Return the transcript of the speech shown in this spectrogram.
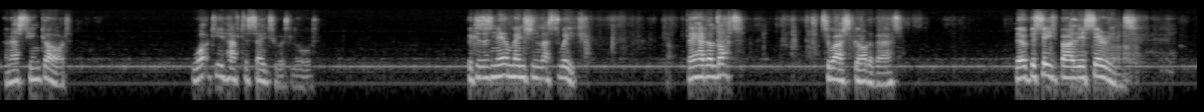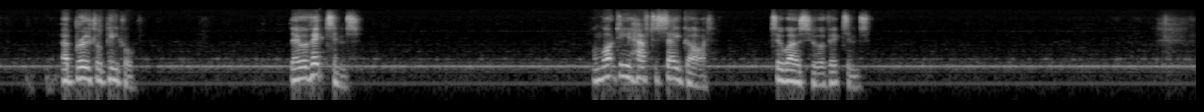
and asking God, What do you have to say to us, Lord? Because as Neil mentioned last week, they had a lot to ask God about. They were besieged by the Assyrians, a brutal people. They were victims. And what do you have to say, God, to us who are victims?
